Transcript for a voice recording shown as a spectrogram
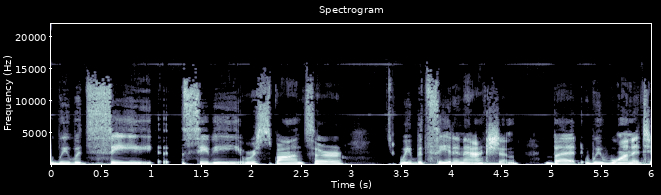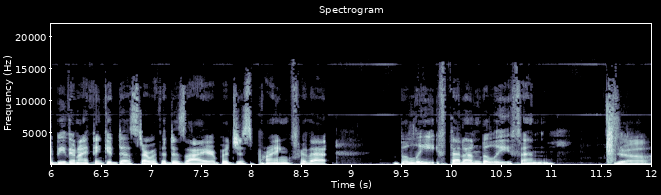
we would see see the response or we would see it in mm-hmm. action but we want it to be there. And i think it does start with a desire but just praying for that belief that unbelief and yeah.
